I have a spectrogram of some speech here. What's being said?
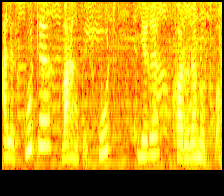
Alles Gute, machen Sie es gut, Ihre Cordula Nussbaum.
